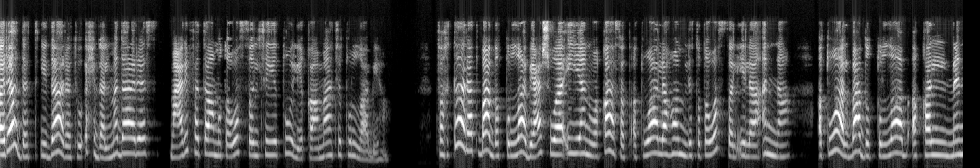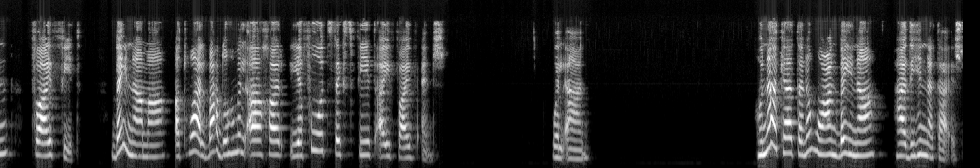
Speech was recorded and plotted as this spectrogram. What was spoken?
أرادت إدارة إحدى المدارس معرفة متوسط طول قامات طلابها، فاختارت بعض الطلاب عشوائيًا وقاست أطوالهم لتتوصل إلى أن أطوال بعض الطلاب أقل من 5 feet بينما أطوال بعضهم الآخر يفوت 6 feet أي 5 inch والآن هناك تنوع بين هذه النتائج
